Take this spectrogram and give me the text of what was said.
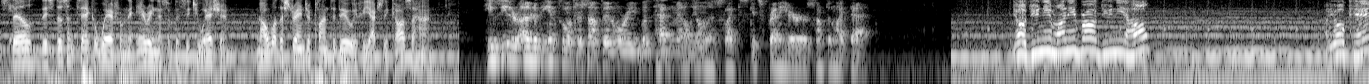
Still, this doesn't take away from the eeriness of the situation, nor what the stranger planned to do if he actually caught Sahan. He was either under the influence or something, or he was had mental illness like schizophrenia or something like that. yo do you need money bro do you need help are you okay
